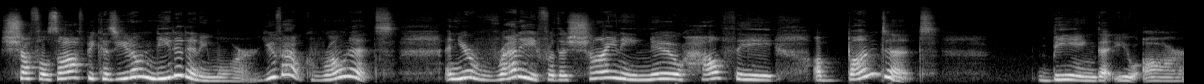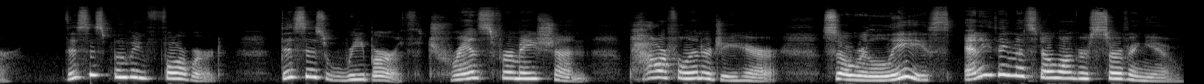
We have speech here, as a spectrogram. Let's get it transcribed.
shuffles off because you don't need it anymore. You've outgrown it, and you're ready for the shiny, new, healthy, abundant being that you are. This is moving forward. This is rebirth, transformation, powerful energy here. So release anything that's no longer serving you.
